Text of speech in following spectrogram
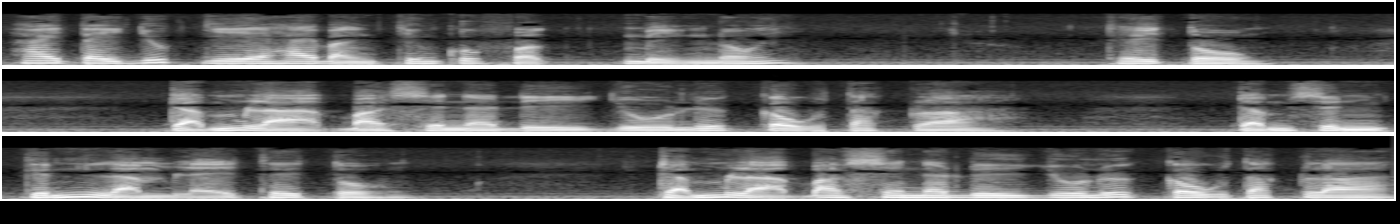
Hai tay vuốt ve hai bàn chân của phật miệng nói thế tôn trẫm là Basenadi vua nước câu tắc La, trẫm xin kính làm lễ thế tôn. Trẫm là Basenadi vua nước câu tắc la.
